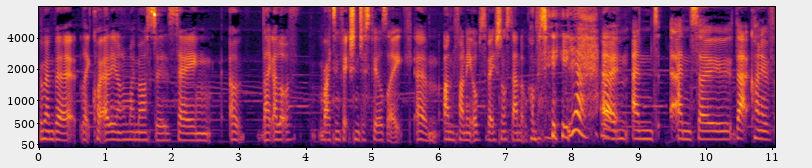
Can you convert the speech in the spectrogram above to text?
remember like quite early on in my masters saying oh like a lot of writing fiction just feels like um, unfunny observational stand-up comedy. Yeah, right. um, and and so that kind of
